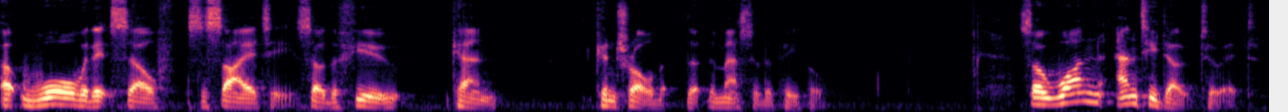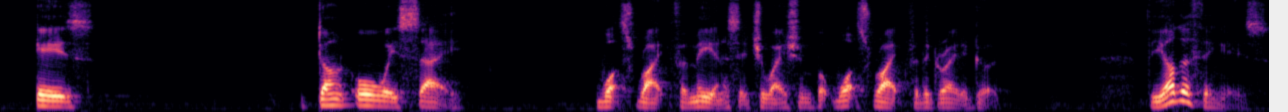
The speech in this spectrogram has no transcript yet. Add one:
at war with itself society, so the few can control the, the, the mass of the people. So one antidote to it is don't always say what's right for me in a situation, but what's right for the greater good. The other thing is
